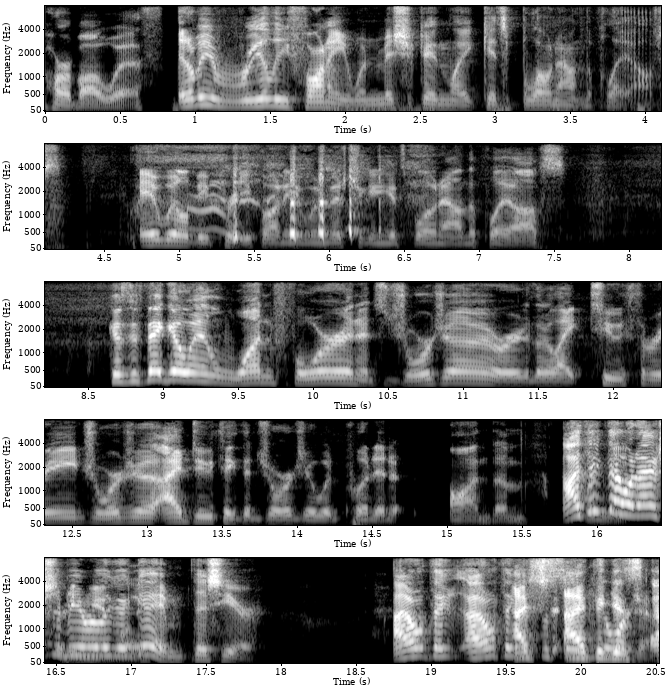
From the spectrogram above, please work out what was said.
Harbaugh with. It'll be really funny when Michigan like gets blown out in the playoffs. It will be pretty funny when Michigan gets blown out in the playoffs. Because if they go in one four and it's Georgia, or they're like two three Georgia, I do think that Georgia would put it on them. I think that would actually be a really good game this year. I don't think I don't think it's I, I think Georgia. it's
